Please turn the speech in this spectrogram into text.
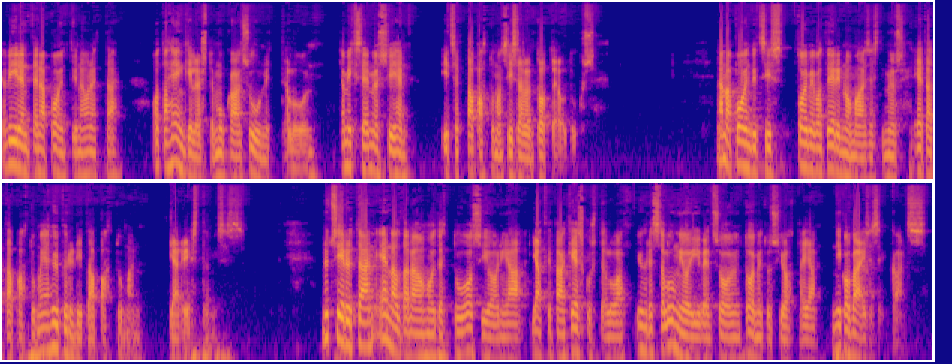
Ja viidentenä pointtina on, että ota henkilöstö mukaan suunnitteluun ja miksei myös siihen itse tapahtuman sisällön toteutukseen. Nämä pointit siis toimivat erinomaisesti myös etätapahtuman ja hybriditapahtuman järjestämisessä. Nyt siirrytään ennalta nauhoitettuun osioon ja jatketaan keskustelua yhdessä Lumio Events Oyn toimitusjohtaja Niko Väisäsen kanssa.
